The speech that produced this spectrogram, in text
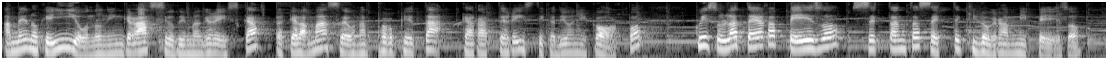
a meno che io non ingrassi o dimagrisca, perché la massa è una proprietà caratteristica di ogni corpo, qui sulla Terra peso 77 kg peso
